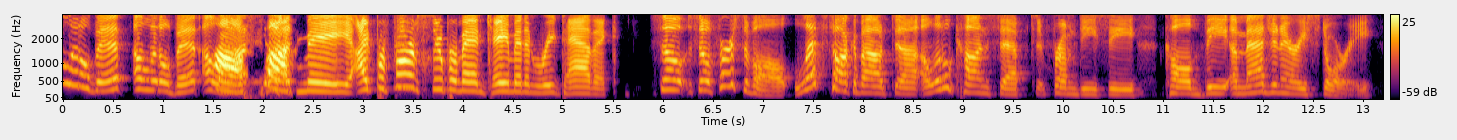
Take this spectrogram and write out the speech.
A little bit, a little bit, a lot. Oh fuck but... me. I'd prefer if Superman came in and wreaked havoc. So, so first of all, let's talk about uh, a little concept from DC called the imaginary story.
